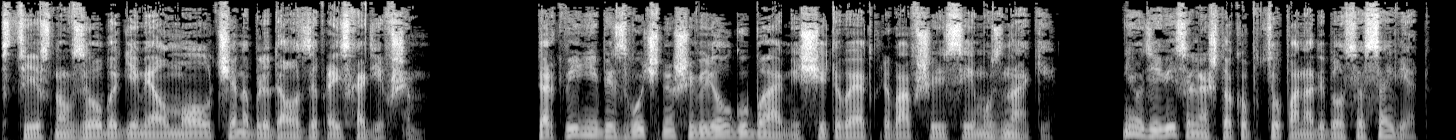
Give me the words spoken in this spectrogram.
Стиснув зубы, Гемел молча наблюдал за происходившим. Тарквини беззвучно шевелил губами, считывая открывавшиеся ему знаки. Неудивительно, что купцу понадобился совет.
